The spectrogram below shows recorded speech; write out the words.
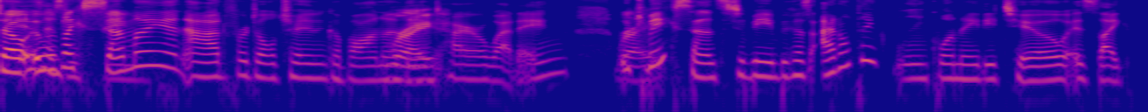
So it was like semi an ad for Dolce and Gabbana the entire wedding, which Right. makes sense to me because I don't think Blink 182 is like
